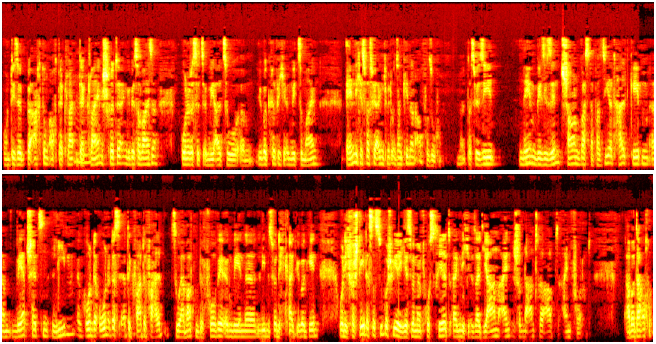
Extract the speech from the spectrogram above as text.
und diese Beachtung auch der, Kle mhm. der kleinen Schritte in gewisser Weise, ohne das jetzt irgendwie allzu ähm, übergriffig irgendwie zu meinen. Ähnliches, was wir eigentlich mit unseren Kindern auch versuchen. Ne? Dass wir sie nehmen, wie sie sind, schauen, was da passiert, Halt geben, ähm, wertschätzen, lieben, im Grunde ohne das adäquate Verhalten zu erwarten, bevor wir irgendwie in eine Liebenswürdigkeit übergehen. Und ich verstehe, dass das super schwierig ist, wenn man frustriert eigentlich seit Jahren ein, schon eine andere Art einfordert. Aber da auch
